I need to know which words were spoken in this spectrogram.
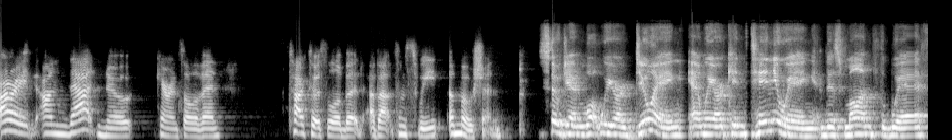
all right, on that note, Karen Sullivan, talk to us a little bit about some sweet emotion. So, Jen, what we are doing, and we are continuing this month with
